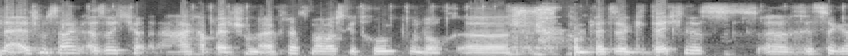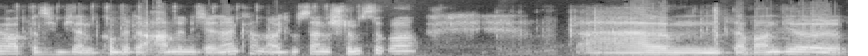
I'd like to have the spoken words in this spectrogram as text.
Na, ich muss sagen, also ich, habe jetzt schon öfters mal was getrunken und auch äh, komplette Gedächtnisrisse gehabt, dass ich mich an komplette Abende nicht erinnern kann. Aber ich muss sagen, das Schlimmste war, ähm, da waren wir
